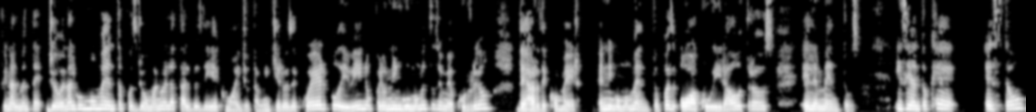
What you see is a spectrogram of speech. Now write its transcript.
finalmente yo en algún momento, pues yo Manuela tal vez dije como, ay, yo también quiero ese cuerpo divino, pero en ningún momento se me ocurrió dejar de comer, en ningún momento, pues o acudir a otros elementos. Y siento que esto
